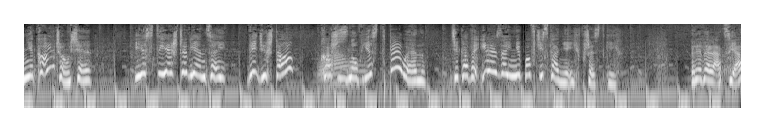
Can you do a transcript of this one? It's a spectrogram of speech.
Nie kończą się. Jest jeszcze więcej. Widzisz to? Kosz znów jest pełen. Ciekawe, ile zajmie powciskanie ich wszystkich. Rewelacja.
